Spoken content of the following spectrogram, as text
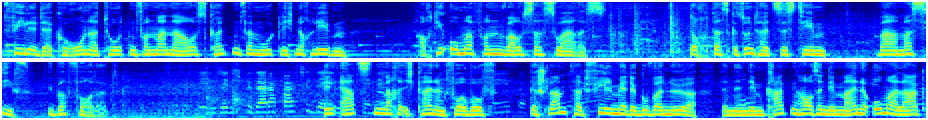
Viele der Corona-Toten von Manaus könnten vermutlich noch leben. Auch die Oma von Wausa Suarez. Doch das Gesundheitssystem war massiv überfordert. Den Ärzten mache ich keinen Vorwurf. Geschlampt hat vielmehr der Gouverneur, denn in dem Krankenhaus, in dem meine Oma lag,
